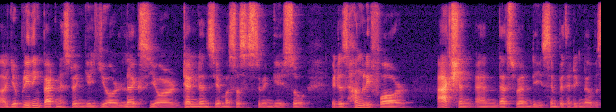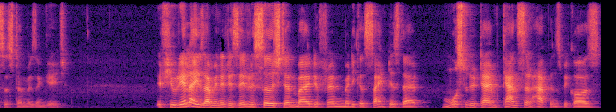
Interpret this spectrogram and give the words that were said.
Uh, your breathing pattern has to engage. Your legs, your tendons, your muscle system engage. So it is hungry for action and that's when the sympathetic nervous system is engaged if you realize i mean it is a research done by different medical scientists that most of the time cancer happens because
